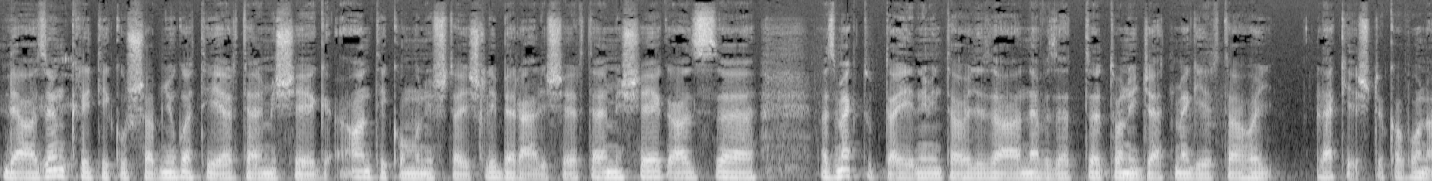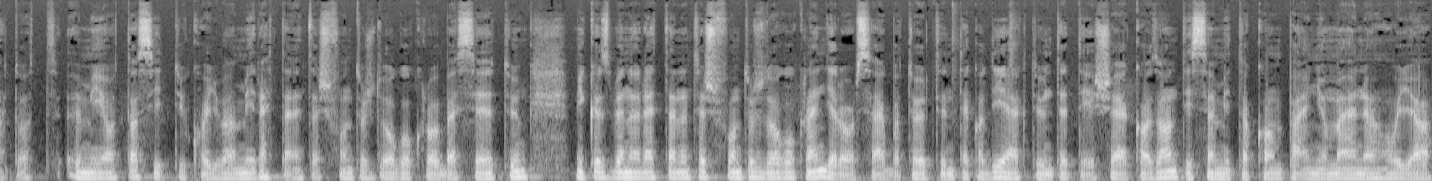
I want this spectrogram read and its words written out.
de az önkritikusabb nyugati értelmiség, antikommunista és liberális értelmiség, az, az meg tudta érni, mint ahogy ez a nevezett Tony Jett megírta, hogy lekéstük a vonatot. Mi ott azt hittük, hogy valami rettenetes fontos dolgokról beszéltünk, miközben a rettenetes fontos dolgok Lengyelországban történtek, a diáktüntetések, az antiszemita kampány nyomán, hogy a,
